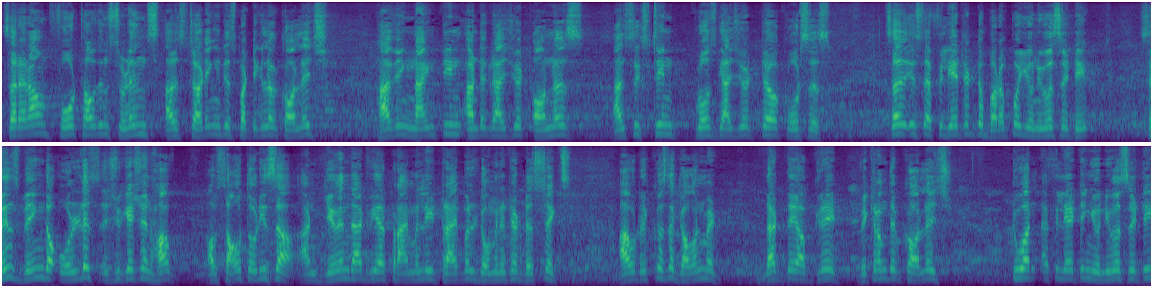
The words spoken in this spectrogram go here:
Sir, around 4,000 students are studying in this particular college, having 19 undergraduate honors and 16 postgraduate uh, courses. Sir, it's affiliated to Berhampur University. Since being the oldest education hub of South Odisha, and given that we are primarily tribal-dominated districts, I would request the government that they upgrade Vikramdev College to an affiliating university.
